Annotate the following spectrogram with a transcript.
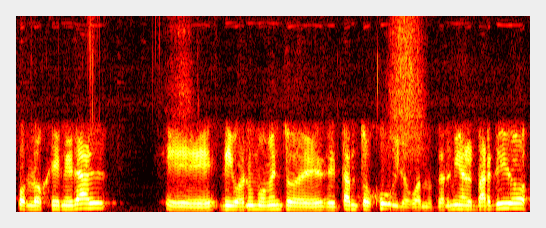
por lo general, eh, digo, en un momento de, tanto júbilo, cuando termina el partido,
